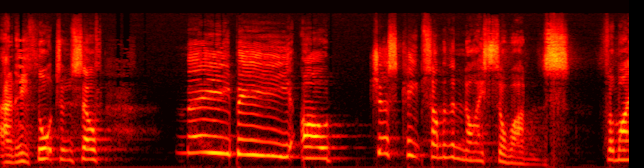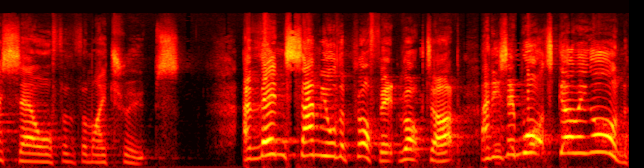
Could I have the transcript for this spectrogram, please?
and he thought to himself, maybe I'll just keep some of the nicer ones for myself and for my troops. And then Samuel the prophet rocked up and he said, What's going on?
